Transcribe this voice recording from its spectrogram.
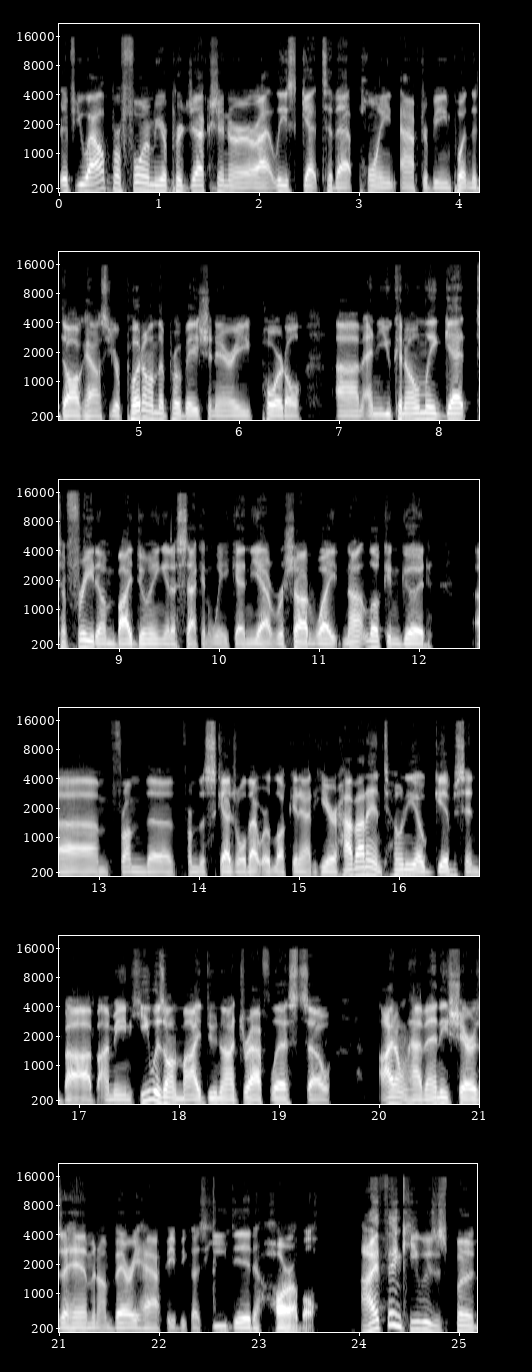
if you outperform your projection or at least get to that point after being put in the doghouse, you're put on the probationary portal, um, and you can only get to freedom by doing it a second week. And yeah, Rachaad White not looking good um, from the from the schedule that we're looking at here. How about Antonio Gibson, Bob? I mean, he was on my do not draft list, so I don't have any shares of him, and I'm very happy because he did horrible. I think he was, but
